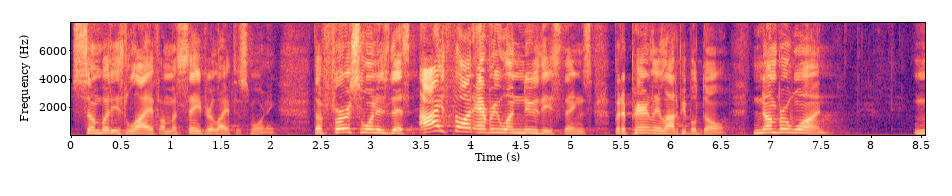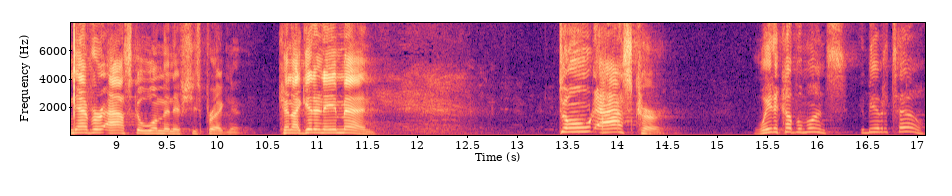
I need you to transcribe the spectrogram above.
somebody's life. I'm to save your life this morning. The first one is this I thought everyone knew these things, but apparently a lot of people don't. Number one, never ask a woman if she's pregnant. Can I get an amen? amen. Don't ask her. Wait a couple months, you'll be able to tell.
